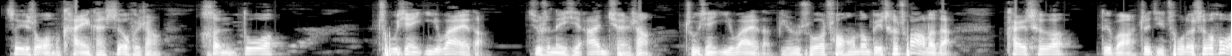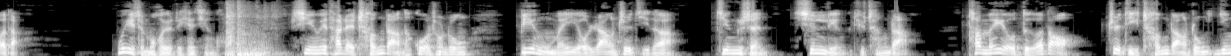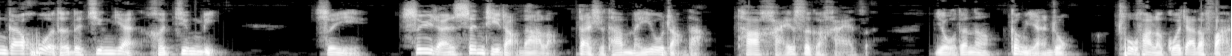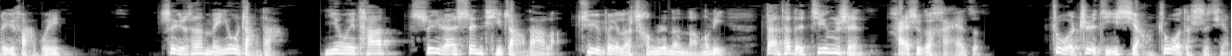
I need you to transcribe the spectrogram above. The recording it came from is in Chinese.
所以说，我们看一看社会上很多出现意外的，就是那些安全上出现意外的，比如说闯红灯被车撞了的，开车对吧？自己出了车祸的，为什么会有这些情况？是因为他在成长的过程中，并没有让自己的。精神、心灵去成长，他没有得到自己成长中应该获得的经验和经历，所以虽然身体长大了，但是他没有长大，他还是个孩子。有的呢更严重，触犯了国家的法律法规，所以说他没有长大，因为他虽然身体长大了，具备了成人的能力，但他的精神还是个孩子。做自己想做的事情，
